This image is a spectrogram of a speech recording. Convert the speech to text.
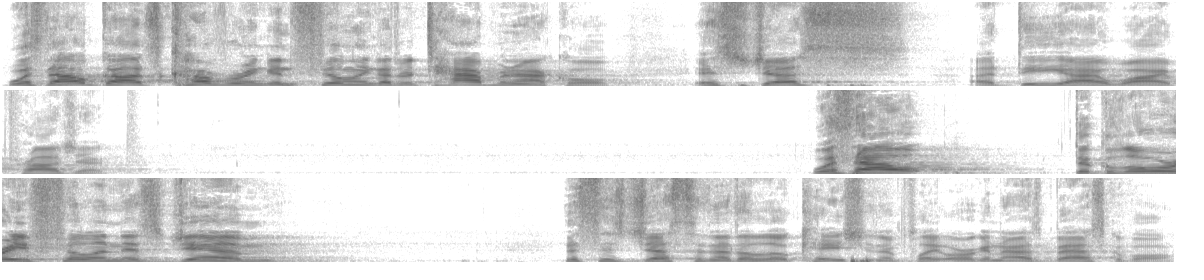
Without God's covering and filling of the tabernacle, it's just a DIY project. Without the glory filling this gym, this is just another location to play organized basketball.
